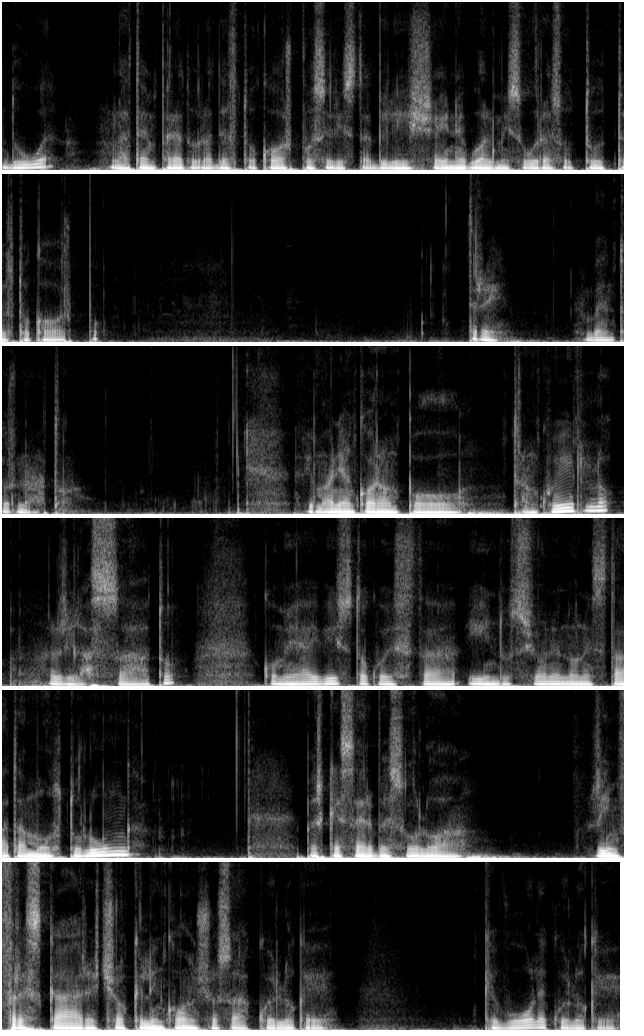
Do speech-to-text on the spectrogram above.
2. La temperatura del tuo corpo si ristabilisce in egual misura su tutto il tuo corpo. 3. Bentornato rimani ancora un po' tranquillo, rilassato. Come hai visto questa induzione non è stata molto lunga perché serve solo a rinfrescare ciò che l'inconscio sa, quello che, che vuole, quello che,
